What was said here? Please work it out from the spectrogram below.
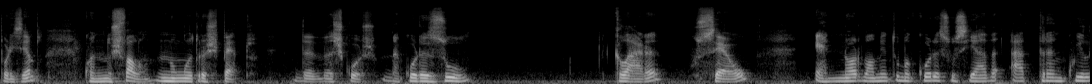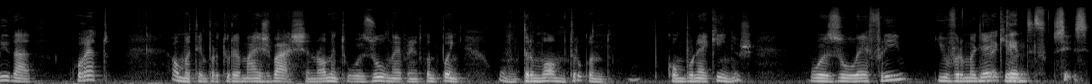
Por exemplo, quando nos falam num outro aspecto da- das cores, na cor azul clara, o céu, é normalmente uma cor associada à tranquilidade, correto? A uma temperatura mais baixa, normalmente o azul, né? por exemplo, quando põe um termómetro quando, com bonequinhos, o azul é frio e o vermelho é, É quente. quente.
